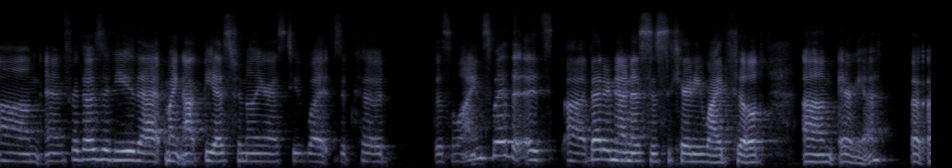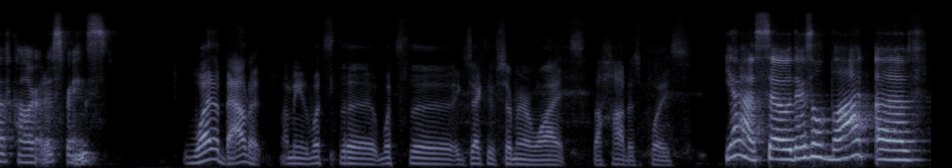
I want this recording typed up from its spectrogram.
Um, and for those of you that might not be as familiar as to what zip code this aligns with, it's uh, better known as the Security-Widefield um, area of, of Colorado Springs. What about it? I mean, what's the what's the executive summary why it's the hottest place? Yeah, so there's a lot of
